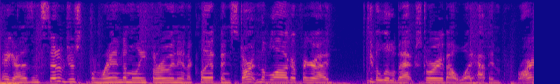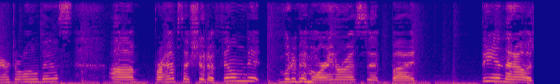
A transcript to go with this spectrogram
Hey guys, instead of just randomly throwing in a clip and starting the vlog, I figured I'd give a little backstory about what happened prior to all this. Um, perhaps I should have filmed it, would have been more interested, but being that I was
